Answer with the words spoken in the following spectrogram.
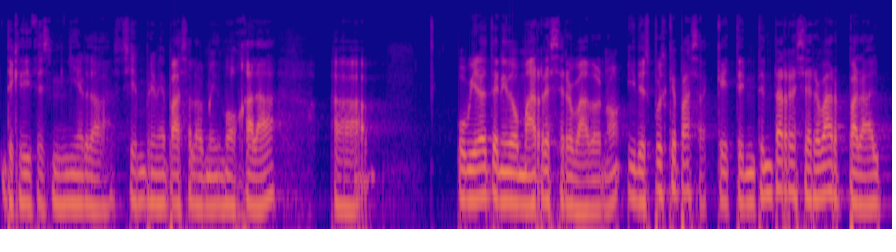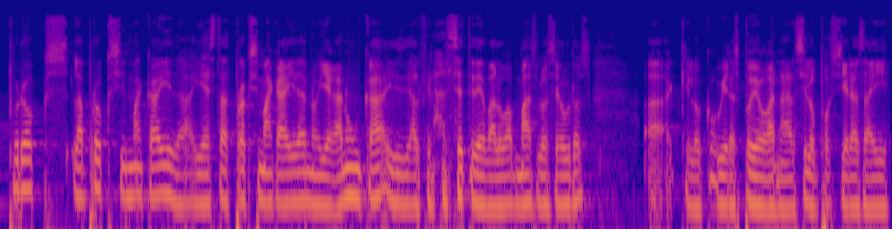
de que dices, mierda, siempre me pasa lo mismo, ojalá ah, hubiera tenido más reservado, ¿no? Y después, ¿qué pasa? Que te intentas reservar para el prox la próxima caída y esta próxima caída no llega nunca y al final se te devalúan más los euros ah, que lo que hubieras podido ganar si lo pusieras ahí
